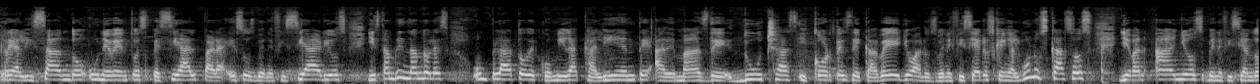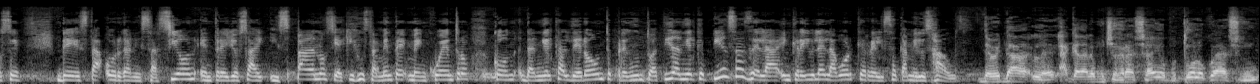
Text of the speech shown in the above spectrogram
realizando un evento especial para esos beneficiarios y están brindándoles un plato de comida caliente, además de duchas y cortes de cabello a los beneficiarios que en algunos casos llevan años beneficiándose de esta organización entre ellos hay hispanos y aquí justamente me encuentro con Daniel Calderón. Te pregunto a ti, Daniel, ¿qué piensas de la increíble labor que realiza Camillus House? De verdad, hay que darle muchas gracias a ellos por todo lo que hacen.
